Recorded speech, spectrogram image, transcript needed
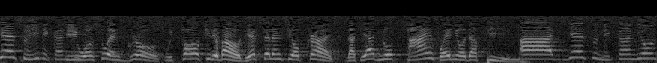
jésù yìí nìkan ni. He was so engrossed with talking about the excellency of Christ that he had no time for any other theme. Jésù nìkan ni ó ń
